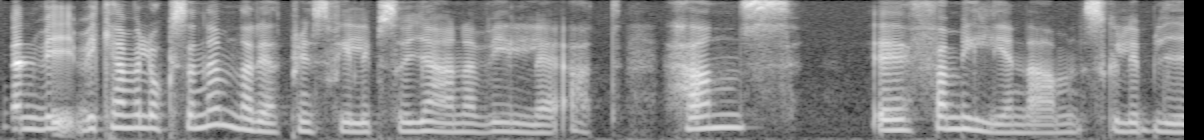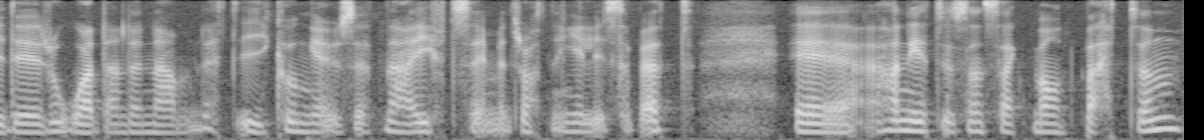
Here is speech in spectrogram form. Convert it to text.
Men vi, vi kan väl också nämna det att prins Philip så gärna ville att hans eh, familjenamn skulle bli det rådande namnet i kungahuset när han gifte sig med drottning Elizabeth. Eh, han heter som sagt Mountbatten.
